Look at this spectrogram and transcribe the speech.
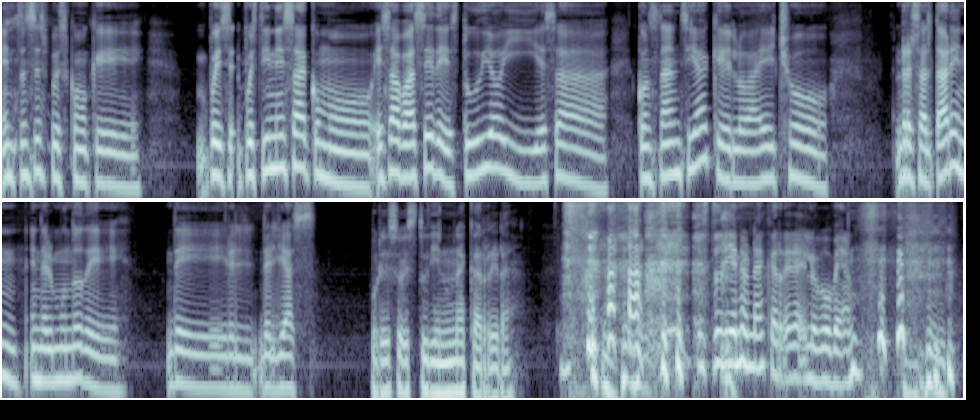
Entonces, pues como que pues, pues tiene esa como esa base de estudio y esa constancia que lo ha hecho resaltar en, en el mundo de, de- del jazz. Por eso estudien una carrera. Estudien una carrera y luego vean.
